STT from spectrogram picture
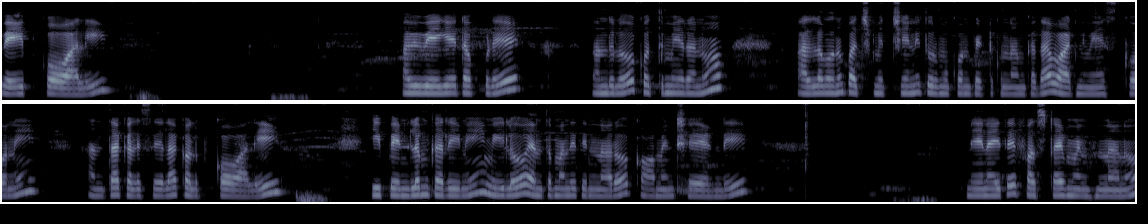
వేపుకోవాలి. అవి వేగేటప్పుడే అందులో కొత్తిమీరను అల్లమును పచ్చిమిర్చిని తురుముకొని పెట్టుకున్నాం కదా వాటిని వేసుకొని అంతా కలిసేలా కలుపుకోవాలి. ఈ పెండ్లం కర్రీని మీలో ఎంతమంది తిన్నారో కామెంట్ చేయండి. నేనైతే ఫస్ట్ టైం వింటున్నాను.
